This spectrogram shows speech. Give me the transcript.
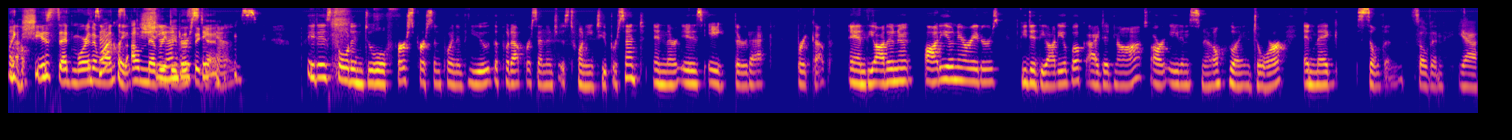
Like No. she has said more than once, I'll never She do this again. It is told in dual first person point of view. The put out percentage is 22%, and there is a third act breakup. And the audio, audio narrators, you did the audiobook, I did not, are Aiden Snow, who I adore, and Meg Sylvan. Sylvan, yeah.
